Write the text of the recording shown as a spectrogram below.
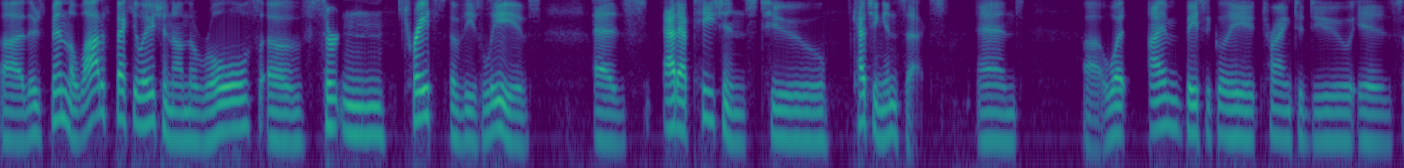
uh, there's been a lot of speculation on the roles of certain traits of these leaves as adaptations to catching insects. And uh, what I'm basically trying to do is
